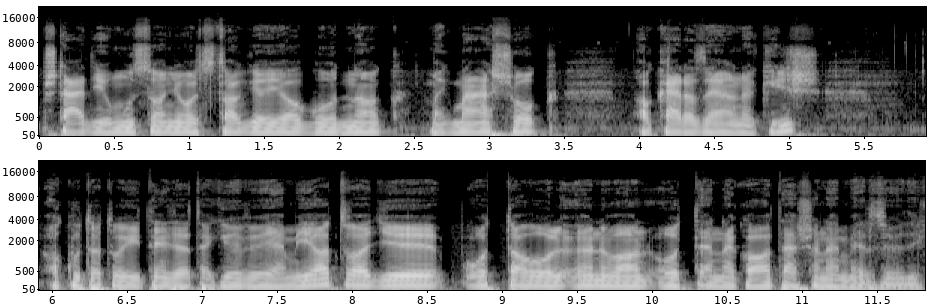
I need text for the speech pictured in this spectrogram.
stádium 28 tagjai aggódnak, meg mások, akár az elnök is, a kutatóintézetek jövője miatt, vagy ott, ahol ön van, ott ennek a hatása nem érződik?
